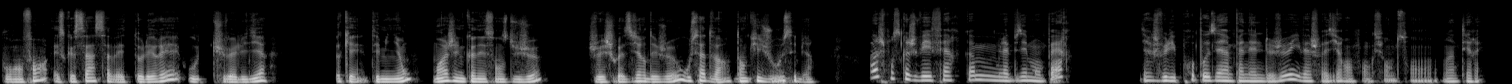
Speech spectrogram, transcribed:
pour enfants? Est-ce que ça, ça va être toléré? Ou tu vas lui dire Ok, t'es mignon, moi j'ai une connaissance du jeu, je vais choisir des jeux où ça te va. Tant qu'il joue, c'est bien. Ah, je pense que je vais faire comme l'a faisait mon père. C'est-à-dire que je vais lui proposer un panel de jeux, il va choisir en fonction de son intérêt.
